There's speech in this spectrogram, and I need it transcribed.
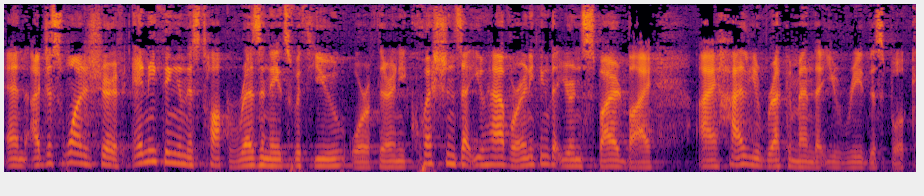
And I just wanted to share if anything in this talk resonates with you, or if there are any questions that you have, or anything that you're inspired by, I highly recommend that you read this book,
